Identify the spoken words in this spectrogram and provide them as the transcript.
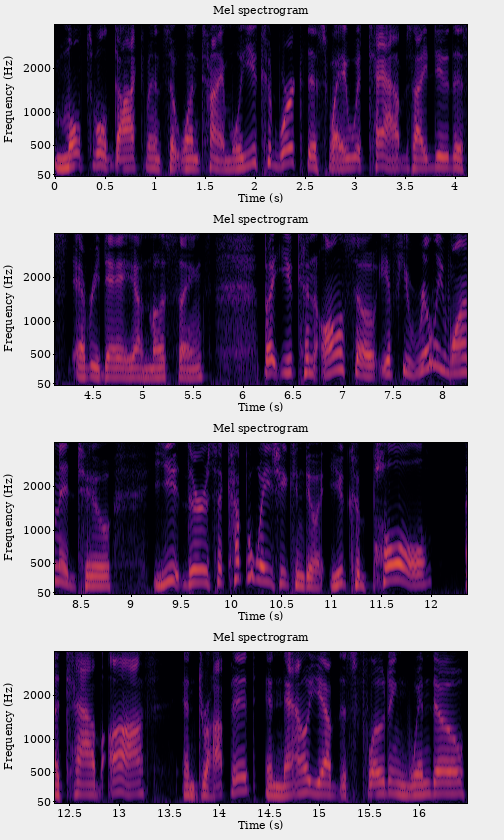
multiple documents at one time. Well, you could work this way with tabs. I do this every day on most things. But you can also, if you really wanted to, you, there's a couple ways you can do it. You could pull a tab off and drop it, and now you have this floating window.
